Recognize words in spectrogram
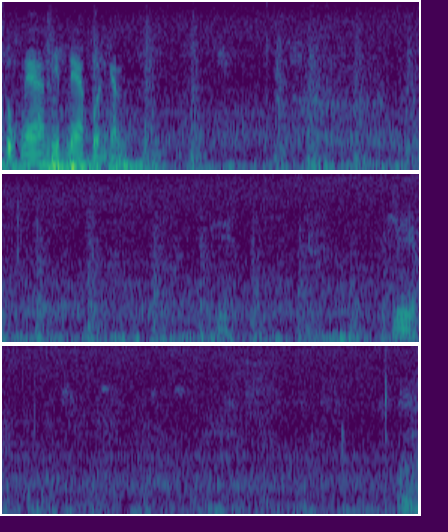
สุกแน่ดิบแน่ปนกันนี่นี่อืม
